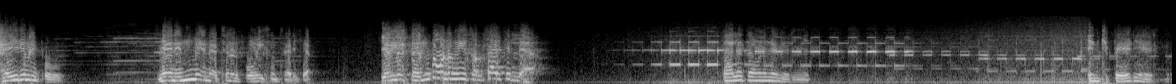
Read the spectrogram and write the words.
ധൈര്യമായി പോകൂ. ഞാൻ ഇന്ന് എന്റെ അച്ഛനോട് ഫോണിൽ സംസാരിക്കാം. എന്നിട്ട് എന്തുകൊണ്ട് നീ സംസാരിച്ചില്ല? പലതവണ ഞാൻ ഒരുങ്ങി. എനിക്ക് പേടിയായിരുന്നു.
